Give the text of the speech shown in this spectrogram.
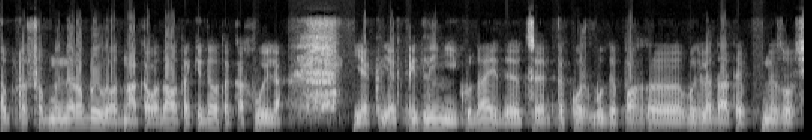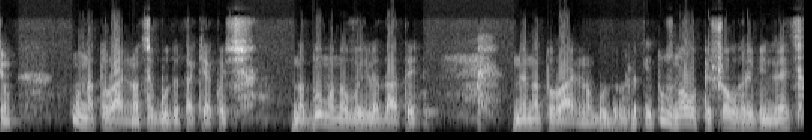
Тобто, щоб ми не робили однаково, да, отак іде отака хвиля, як, як під лінійку, да, іде. Це також буде е, виглядати не зовсім ну, натурально, це буде так якось надумано виглядати, ненатурально буде виглядати. І тут знову пішов гребінець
